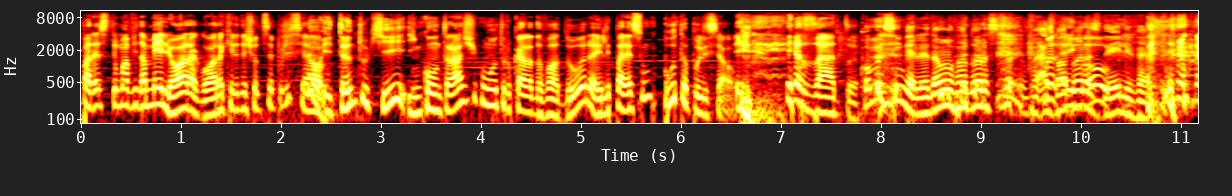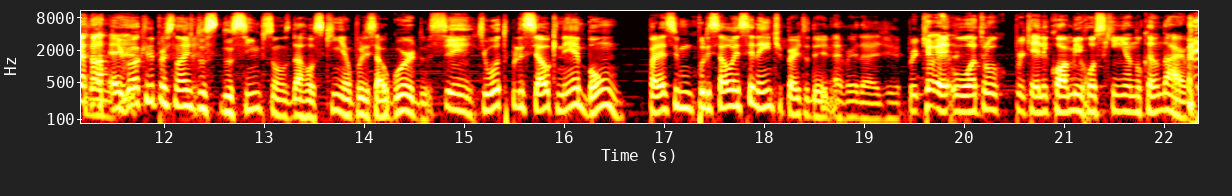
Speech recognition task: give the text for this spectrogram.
parece ter uma vida melhor agora que ele deixou de ser policial. Não, e tanto que, em contraste com o outro cara da voadora, ele parece um puta policial. Exato. Como assim, velho? Ele dá uma voadora. As é voadoras igual- dele, velho. é igual aquele personagem dos, dos Simpsons, da Rosquinha, o policial gordo, Sim. que o outro policial, que nem é bom, parece um policial excelente perto dele. É verdade. Porque o outro, porque ele come rosquinha no cano da árvore.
